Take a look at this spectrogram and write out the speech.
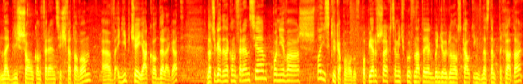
najbliższą konferencję światową e, w Egipcie jako delegat. Dlaczego jadę na konferencję? Ponieważ, no jest kilka powodów. Po pierwsze, chcę mieć wpływ na to, jak będzie wyglądał scouting w następnych latach,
